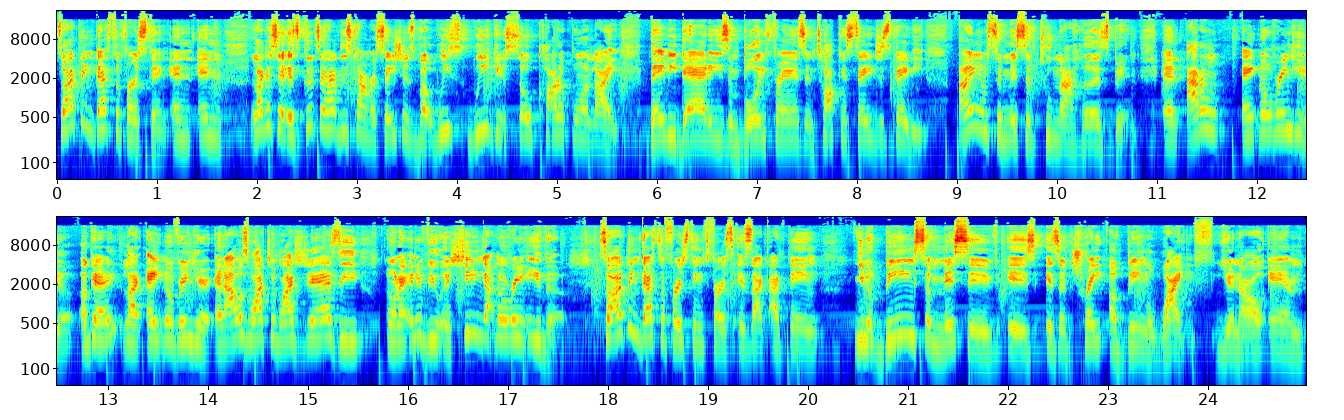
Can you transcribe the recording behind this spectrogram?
So I think that's the first thing. And and like I said, it's good to have these conversations, but we we get so caught up on like baby daddies and boyfriends and talking stages, baby. I am submissive to my husband. And I don't ain't no ring here, okay? Like ain't no ring here. And I was watching Watch Jazzy on an interview and she ain't got no ring either. So I think that's the first things first is like I think you know being submissive is is a trait of being a wife, you know, and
